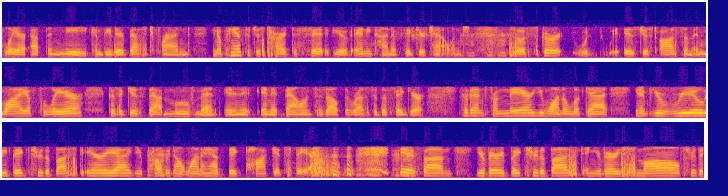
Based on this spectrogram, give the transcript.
flare at the knee can be their best friend. You know, pants are just hard to fit if you have any kind of figure challenge. Mm-hmm. So a skirt would is just awesome. And why a flare? Because it gives that movement and it and it balances out the rest of the figure. So then from there, you want to look at, you know, if you're really big through the bust area, you probably mm-hmm. don't want to have big pockets there. Mm-hmm. if um, you're very big through the bust and you're very small through the,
